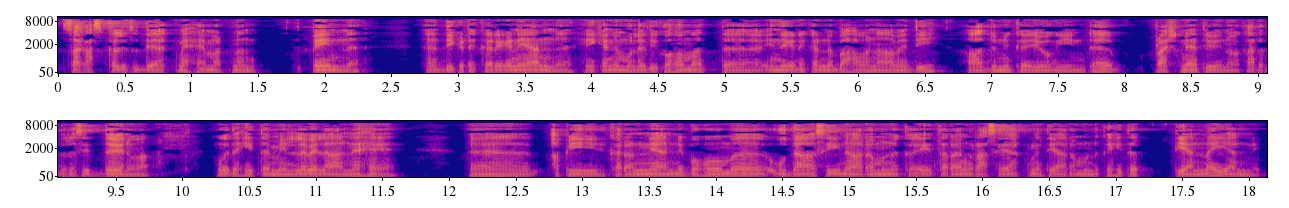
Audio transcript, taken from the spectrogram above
සකස් කළ යුතු දෙයක් නැහැ මට නම් පේන්න. දිගට කරගෙන යන්න. ඒ කියන්නේ මුලදී කොහොමත් ඉඳගෙන කරන භාවනාවේදී ආධුනික යෝගීන්ට ප්‍රශ්න ඇති වෙනවා, කරදර සිද්ධ වෙනවා. මොකද හිත මෙල්ල වෙලා නැහැ. අපි කරන්න යන්නේ බොහොම උදාසීන අරමුණක, ඒ තරම් රසයක් නැති අරමුණක හිත තියන්නයි යන්නේ.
